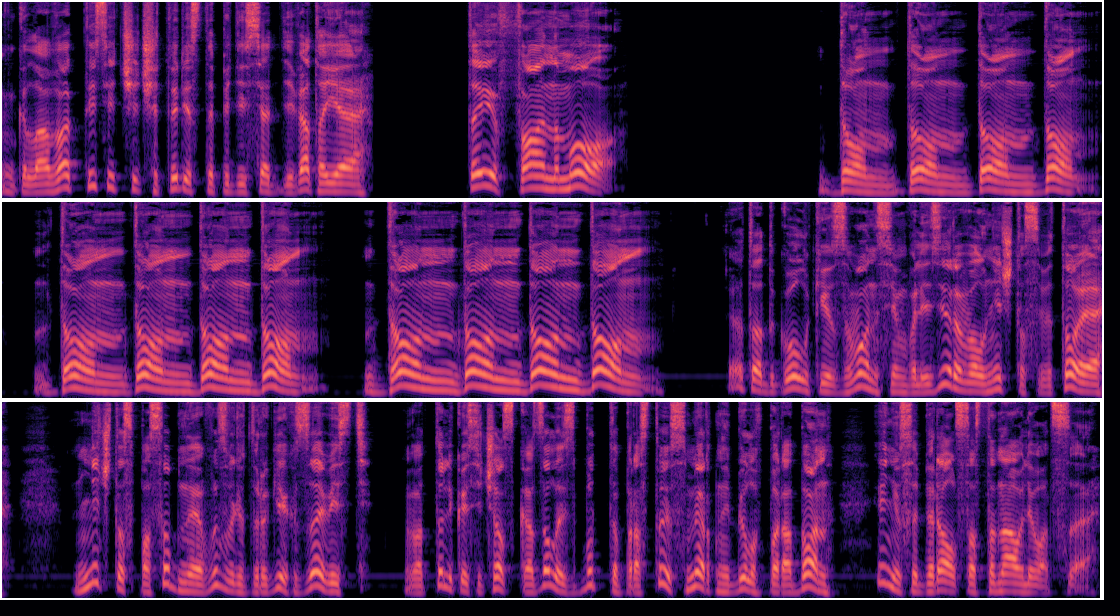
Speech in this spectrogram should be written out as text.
Глава 1459. Ты Фан Мо. Дон, дон, дон, дон. Дон, дон, дон, дон. Дон, дон, дон, дон. Этот гулкий звон символизировал нечто святое, нечто способное вызвать в других зависть. Вот только сейчас казалось, будто простой смертный бил в барабан и не собирался останавливаться.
